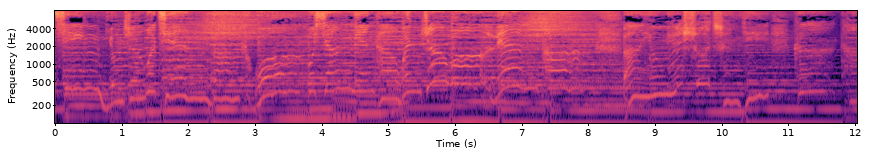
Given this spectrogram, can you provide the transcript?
请拥着我肩膀。我不想念他吻着我脸庞，把永远说成一个他。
